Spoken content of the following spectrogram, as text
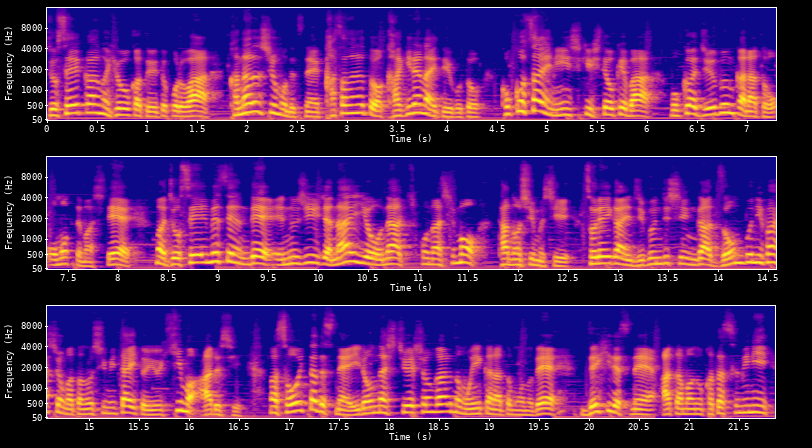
女性からの評価というところは、必ずしもですね、重なるとは限らないということ、ここさえ認識しておけば、僕は十分かなと思ってまして、まあ、女性目線で NG じゃじゃないような着こなしも楽しむし、それ以外に自分自身が存分にファッションが楽しみたいという日もあるし、まあ、そういったですね、いろんなシチュエーションがあるのもいいかなと思うので、ぜひですね、頭の片隅に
